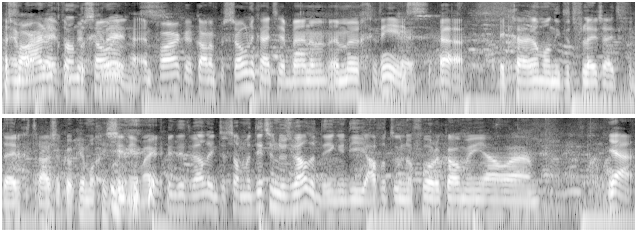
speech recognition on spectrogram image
Een En waar ligt dan de grens? een varken kan een persoonlijkheid hebben en een, een mug niet. Ja. Ik ga helemaal niet het vlees eten verdedigen trouwens, daar heb ik ook helemaal geen zin in. Maar ik vind dit wel interessant. Maar dit zijn dus wel de dingen die af en toe naar voren komen in jouw... eh, ja,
